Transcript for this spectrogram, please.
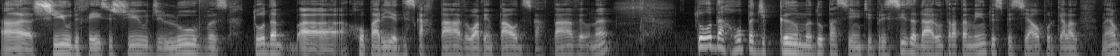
uh, shield, face shield, luvas, toda a rouparia descartável, avental descartável, né? Toda roupa de cama do paciente precisa dar um tratamento especial porque ela, né,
